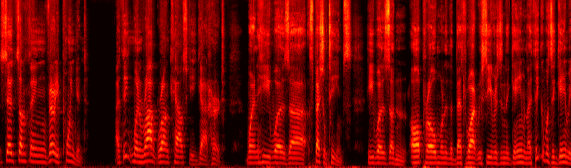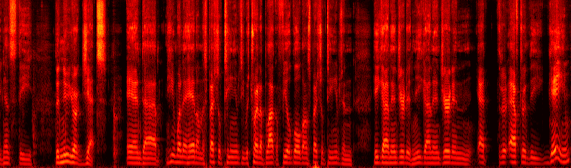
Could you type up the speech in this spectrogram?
said something very poignant. I think when Rob Gronkowski got hurt, when he was uh, special teams, he was an All Pro, one of the best wide receivers in the game, and I think it was a game against the the New York Jets. And uh, he went ahead on the special teams. He was trying to block a field goal on special teams, and he got injured, and he got injured. And at after the game,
